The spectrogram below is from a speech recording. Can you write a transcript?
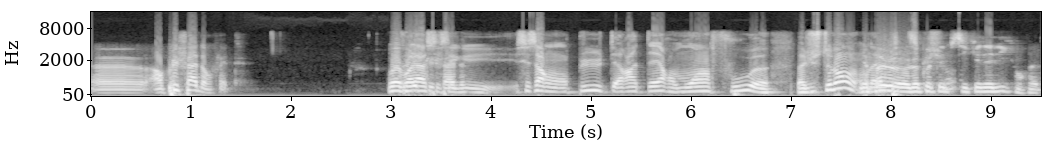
Euh, en plus fade en fait. Ouais, Plus voilà, plus c'est ça, en plus terre à terre, en moins fou. euh, bah justement, Il y a on a pas le, le côté psychédélique en fait.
